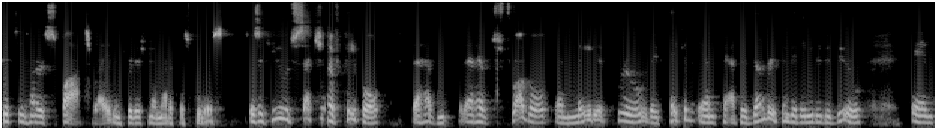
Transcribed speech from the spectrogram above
1,500 spots, right, in traditional medical schools. So there's a huge section of people that have that have struggled and made it through. They've taken the MCAT, they've done everything that they needed to do, and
